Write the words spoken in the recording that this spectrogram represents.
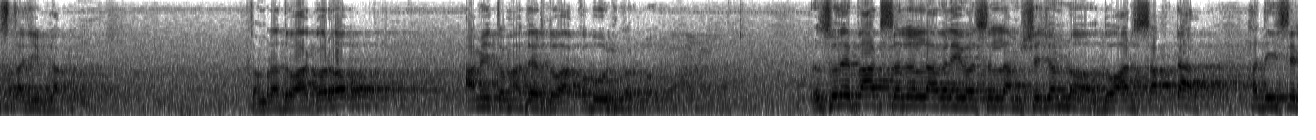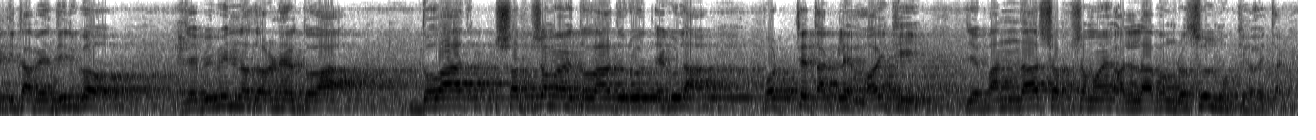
আস্তাজিব লাগুন তোমরা দোয়া করো, আমি তোমাদের দোয়া কবুল করব। রসুল পাক সাল্লাহ আলি ওসাল্লাম সেজন্য দোয়ার সাপ্টার হাদিসের কিতাবে দীর্ঘ যে বিভিন্ন ধরনের দোয়া দোয়া, সবসময় দোয়া, দুরুদ এগুলা পড়তে থাকলে হয় কি? যে বান্দা সবসময় আল্লাহ এবং রসুল মুখী হয়ে থাকে।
